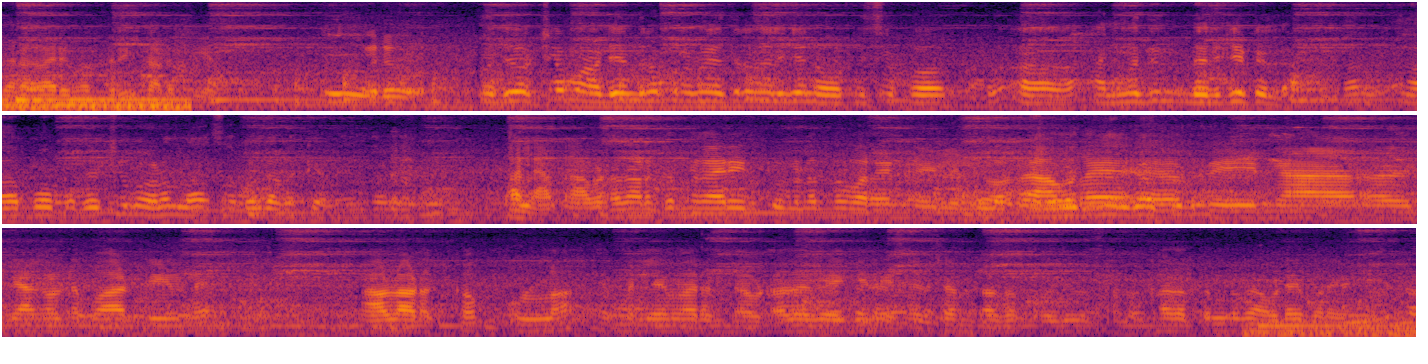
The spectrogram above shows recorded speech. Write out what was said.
ധനകാര്യമന്ത്രി നടത്തിയത്. ഈ പ്രതിപക്ഷം അടിയന്തര പ്രമേയത്തിന് നൽകിയ നോട്ടീസ് ഇപ്പോൾ അനുമതി നൽകിയിട്ടില്ല. അപ്പോൾ പ്രതിപക്ഷം വേണം സഭ നടക്കുകയാണ് അല്ല അത് അവിടെ നടക്കുന്ന കാര്യം എനിക്ക് ഇവിടെ നിന്ന് പറയാൻ കഴിയില്ലല്ലോ. അത് അവിടെ പിന്നെ ഞങ്ങളുടെ പാർട്ടിയുടെ ആളടക്കം ഉള്ള എം എൽ എമാരുണ്ട് അവിടെ. അത് കഴിഞ്ഞതിന് ശേഷം എന്താണെന്ന് ഒരു സഭക്കകത്തുള്ളത് അവിടെ പറയുന്നില്ല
